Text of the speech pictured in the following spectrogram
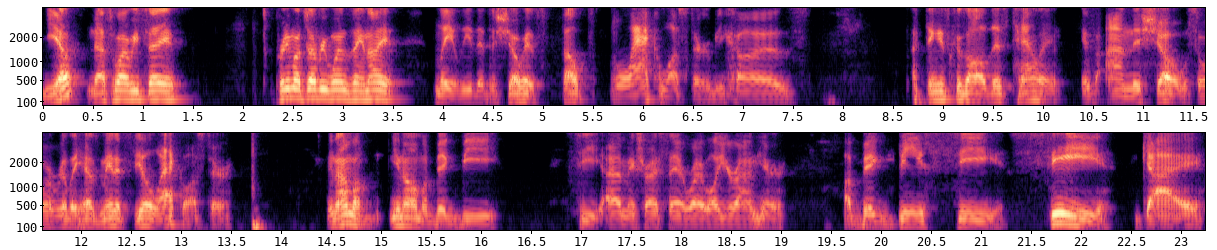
Yep, that's why we say pretty much every Wednesday night lately that the show has felt lackluster because I think it's because all this talent is on this show. So it really has made it feel lackluster. And I'm a, you know, I'm a big B C. I make sure I say it right while you're on here. A big BCC guy.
